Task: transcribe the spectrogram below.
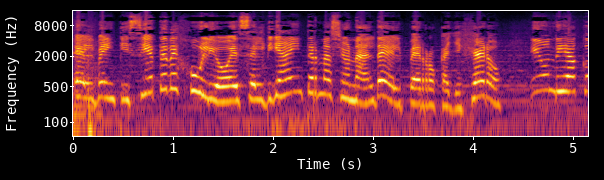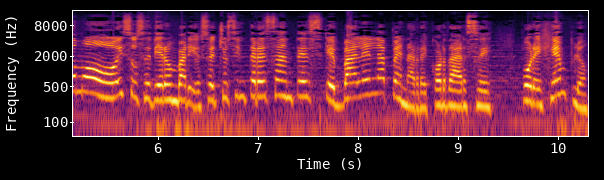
El 27 de julio es el Día Internacional del Perro Callejero. Y un día como hoy sucedieron varios hechos interesantes que valen la pena recordarse. Por ejemplo,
